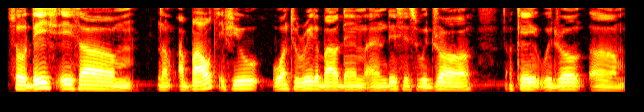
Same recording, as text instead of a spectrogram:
so this is um about if you want to read about them and this is withdraw okay withdraw um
